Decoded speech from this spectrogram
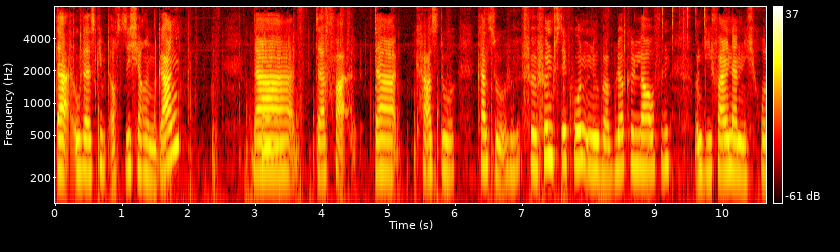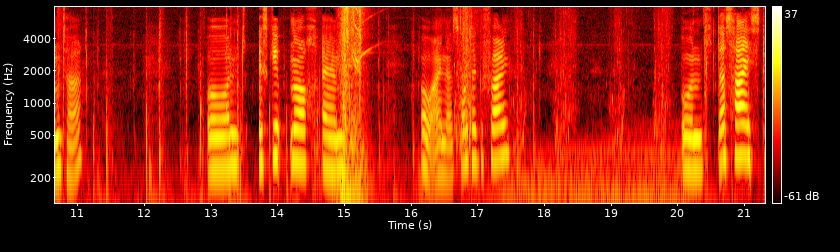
Da, oder es gibt auch sicheren Gang. Da, da, da kannst du, kannst du für 5 Sekunden über Blöcke laufen und die fallen dann nicht runter. Und es gibt noch. Ähm oh, einer ist runtergefallen. Und das heißt,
